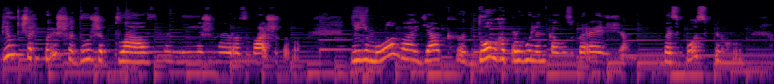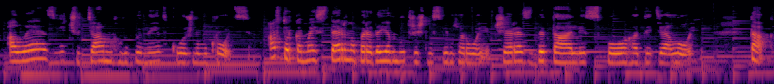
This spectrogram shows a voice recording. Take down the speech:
Пілчер пише дуже плавно, ніжно і розважливо. Її мова як довга прогулянка узбережжям, без поспіху, але з відчуттям глибини в кожному кроці. Авторка майстерно передає внутрішній світ героїв через деталі, спогади, діалоги. Так,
